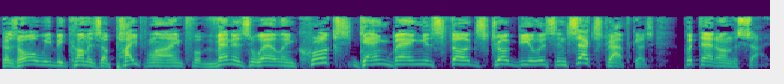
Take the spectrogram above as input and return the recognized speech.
because all we become is a pipeline for Venezuelan crooks, gangbangers, thugs, drug dealers, and sex traffickers. Put that on the side.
